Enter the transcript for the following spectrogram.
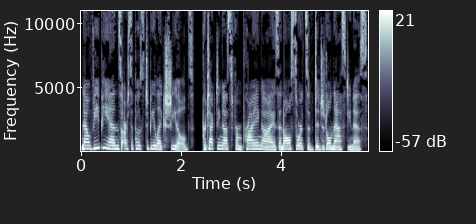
Now, VPNs are supposed to be like shields, protecting us from prying eyes and all sorts of digital nastiness,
